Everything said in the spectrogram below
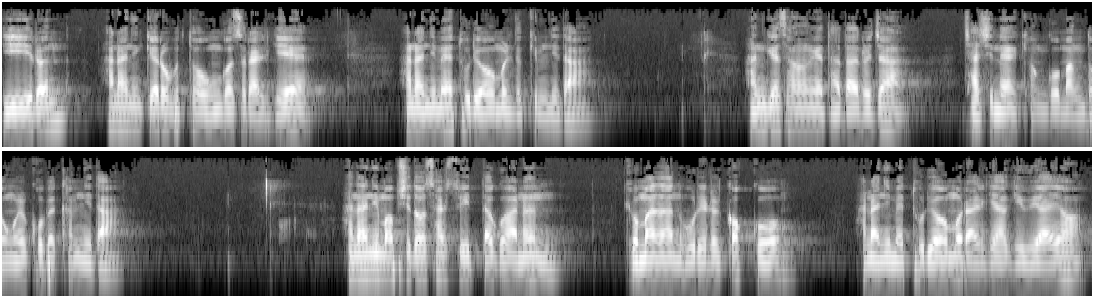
이 일은 하나님께로부터 온 것을 알기에 하나님의 두려움을 느낍니다. 한계 상황에 다다르자 자신의 경고망동을 고백합니다. 하나님 없이도 살 수 있다고 하는 교만한 우리를 꺾고 하나님의 두려움을 알게 하기 위하여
